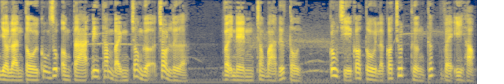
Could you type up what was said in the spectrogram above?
Nhiều lần tôi cũng giúp ông ta đi thăm bệnh cho ngựa cho lừa. Vậy nên trong ba đứa tôi, cũng chỉ có tôi là có chút thưởng thức về y học.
